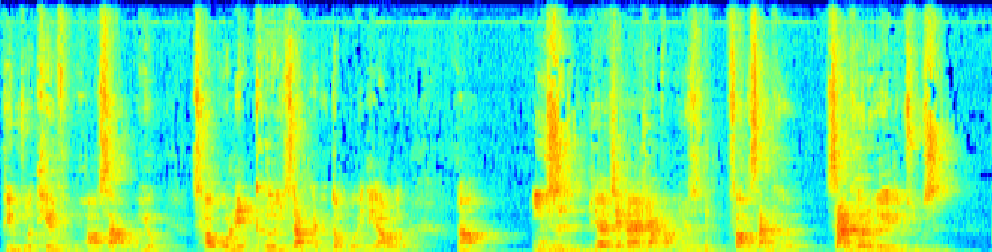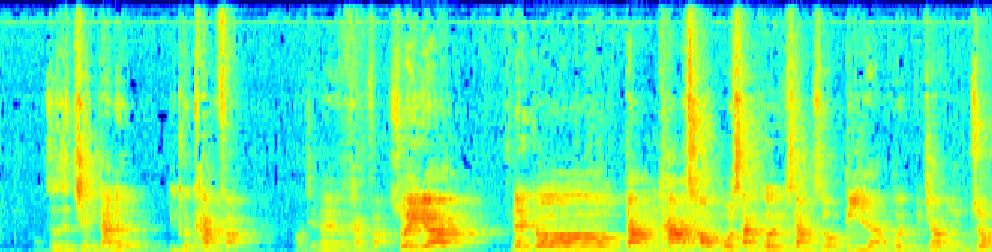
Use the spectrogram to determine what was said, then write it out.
譬如说天府化煞为用，超过两颗以上，它就动不了了。啊，因此比较简单的讲法就是放三颗，三颗那个一定出事。这是简单的一个看法啊，简单一个看法。所以啊，那个当它超过三颗以上的时候，必然会比较严重。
